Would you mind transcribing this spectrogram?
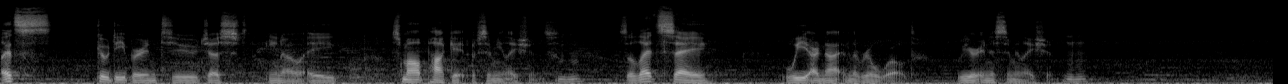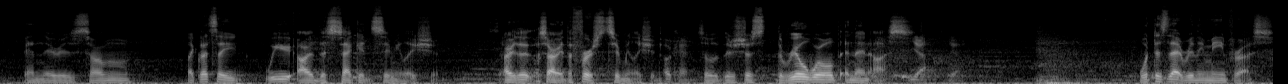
let's go deeper into just you know a small pocket of simulations. Mm-hmm. So let's say we are not in the real world; we are in a simulation, Mm-hmm. and there is some, like let's say we are the second simulation, or the, sorry, the first simulation. Okay. So there's just the real world and then us. Yeah, yeah. What does that really mean for us?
